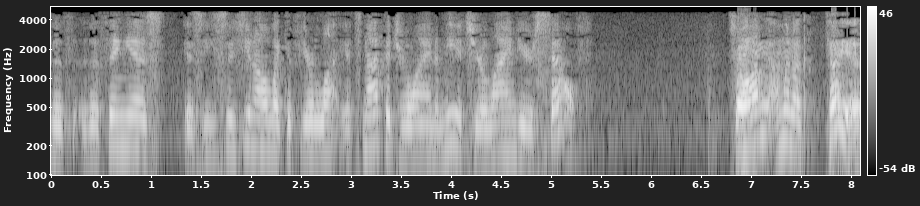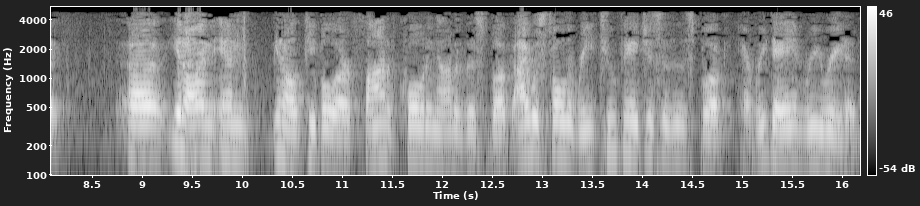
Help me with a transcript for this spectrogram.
the the thing is is he says you know like if you're li- it's not that you're lying to me, it's you're lying to yourself. So I'm I'm going to tell you, uh, you know, and and you know, people are fond of quoting out of this book. I was told to read two pages of this book every day and reread it.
